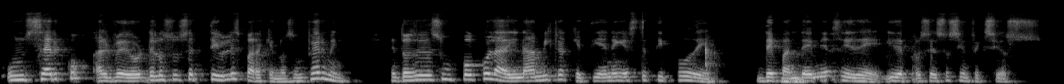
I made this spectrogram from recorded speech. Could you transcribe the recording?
un cerco alrededor de los susceptibles para que no se enfermen. Entonces es un poco la dinámica que tienen este tipo de, de pandemias y de, y de procesos infecciosos.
